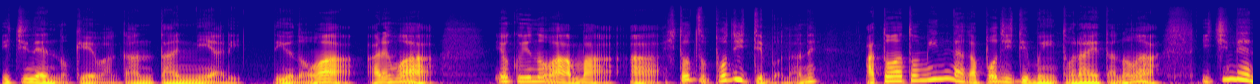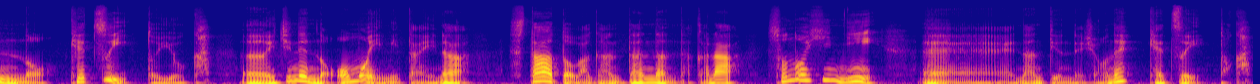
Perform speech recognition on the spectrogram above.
一年の計は元旦にありっていうのは、あれは、よく言うのは、まあ、あ一つポジティブなね、後々みんながポジティブに捉えたのは、一年の決意というか、うん、一年の思いみたいな、スタートは元旦なんだから、その日に、えー、て言うんでしょうね、決意とか、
